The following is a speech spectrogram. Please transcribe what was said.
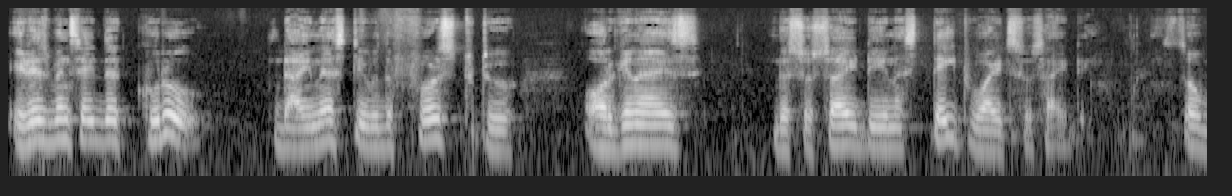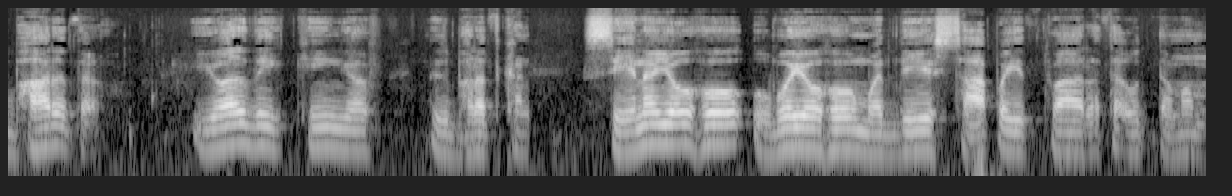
It has been said that Kuru dynasty was the first to organize the society in a statewide society. So, Bharata, you are the king of this Bharatkhand. Senayoho ubayoho madhye sapayitva ratha uttamam.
